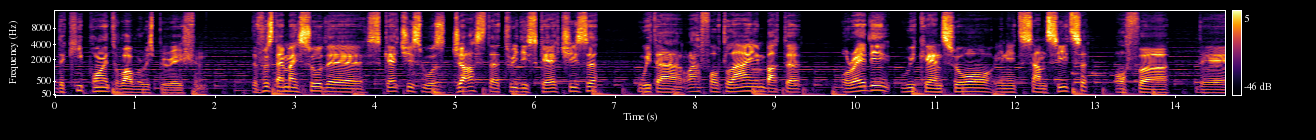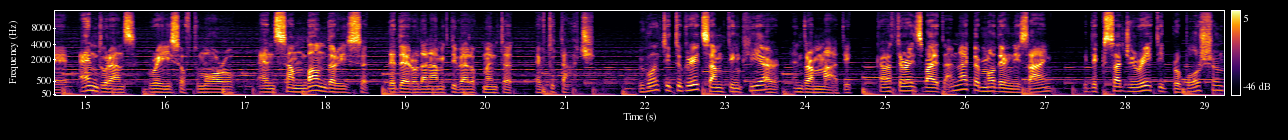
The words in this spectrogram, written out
the key point of our inspiration. The first time I saw the sketches was just uh, 3D sketches uh, with a rough outline, but uh, already we can saw in it some seeds of uh, the endurance race of tomorrow and some boundaries that the aerodynamic development uh, have to touch. We wanted to create something clear and dramatic, characterized by an hyper-modern design with exaggerated proportion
